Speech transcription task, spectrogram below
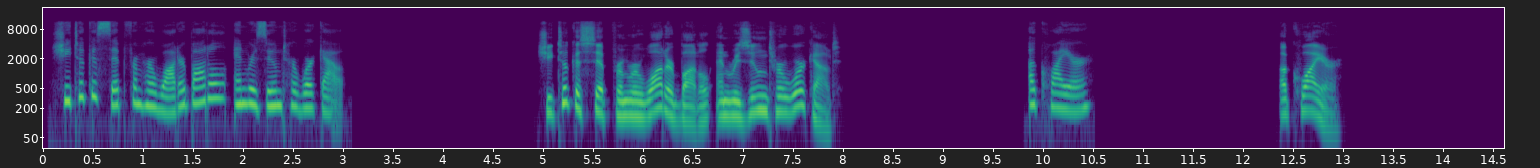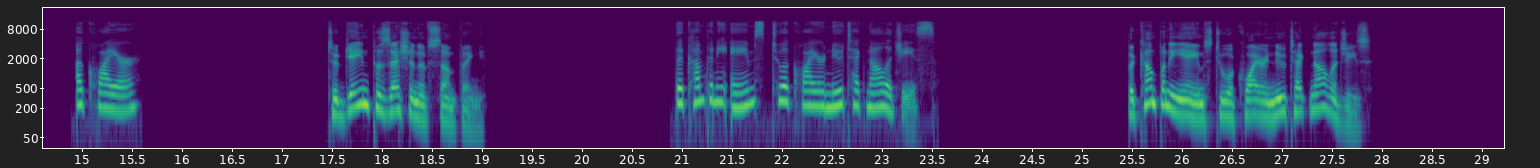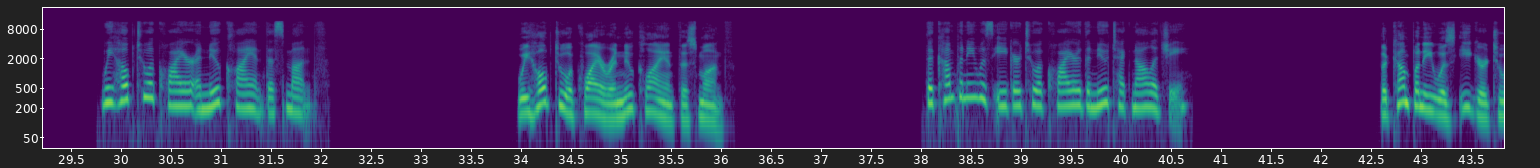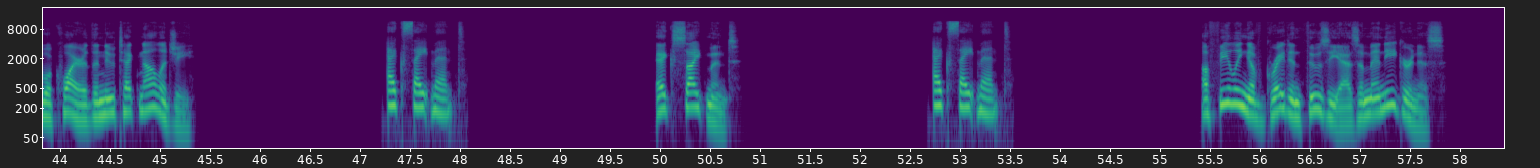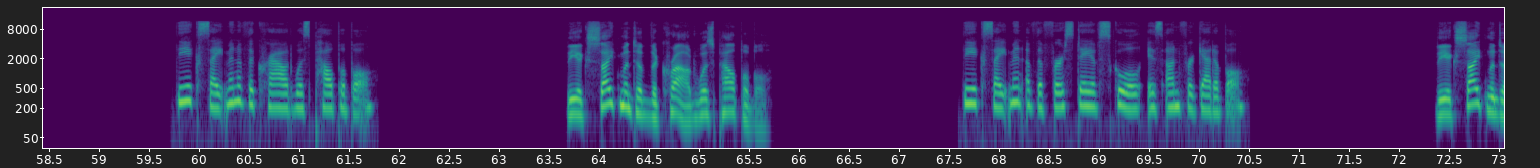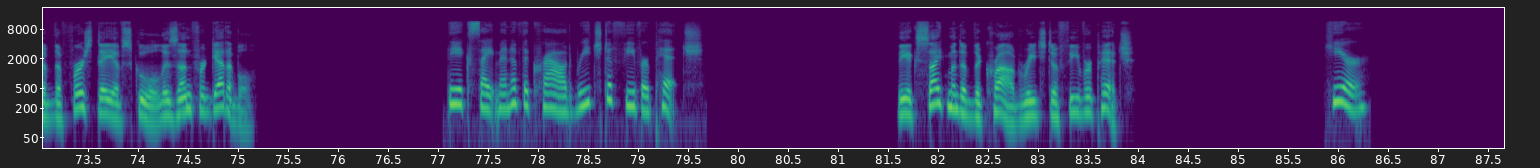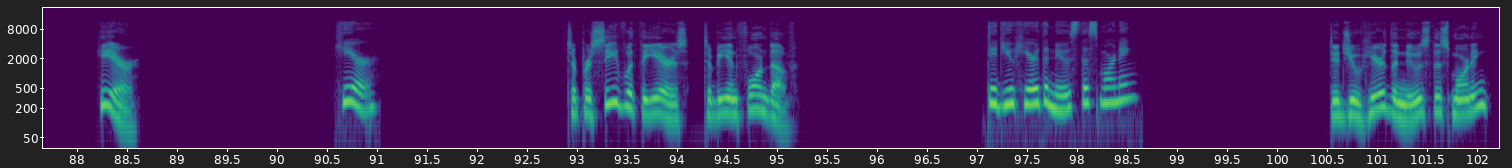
She took a sip from her water bottle and resumed her workout. She took a sip from her water bottle and resumed her workout. Acquire, Acquire. acquire. To gain possession of something. The company aims to acquire new technologies. The company aims to acquire new technologies. We hope to acquire a new client this month. We hope to acquire a new client this month. The company was eager to acquire the new technology. The company was eager to acquire the new technology. Excitement, Excitement. Excitement. A feeling of great enthusiasm and eagerness. The excitement of the crowd was palpable. The excitement of the crowd was palpable. The excitement of the first day of school is unforgettable. The excitement of the first day of school is unforgettable. The excitement of the crowd reached a fever pitch. The excitement of the crowd reached a fever pitch. Hear, Hear, hear. to perceive with the ears, to be informed of. Did you hear the news this morning? Did you hear the news this morning?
